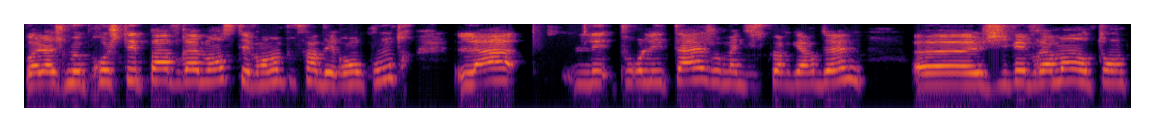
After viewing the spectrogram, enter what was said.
voilà, je me projetais pas vraiment, c'était vraiment pour faire des rencontres. Là, les, pour l'étage au Madison Square Garden, euh, j'y vais vraiment en tant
